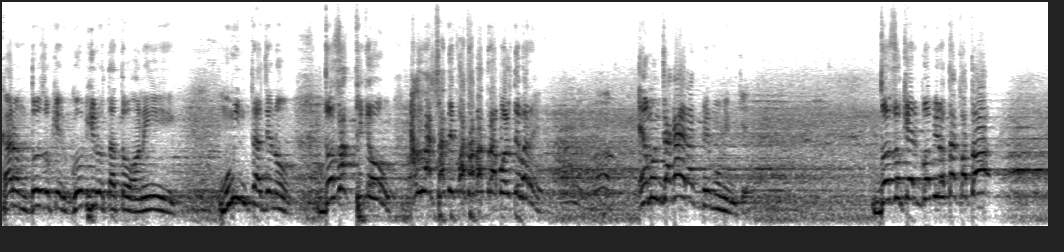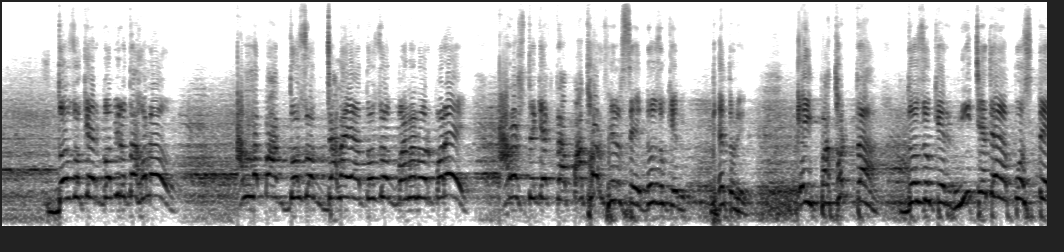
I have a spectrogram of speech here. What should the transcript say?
কারণ দোজকের গভীরতা তো অনেক। মুমিনটা যেন দোজক থেকেও আল্লাহর সাথে কথাবার্তা বলতে পারে। এমন জায়গায় রাখবে মুমিনকে। দোজকের গভীরতা কত? দোজকের গভীরতা হলো আল্লাহ পাক দোজক জ্বালায়া দোজক বানানোর পরে আরস থেকে একটা পাথর ফেলছে দোজকের ভেতরে। এই পাথরটা দোজকের নিচে যায় পৌঁছতে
